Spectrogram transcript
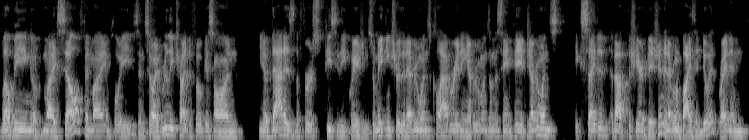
well-being of myself and my employees. And so I've really tried to focus on, you know, that is the first piece of the equation. So making sure that everyone's collaborating, everyone's on the same page, everyone's excited about the shared vision and everyone buys into it, right? And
